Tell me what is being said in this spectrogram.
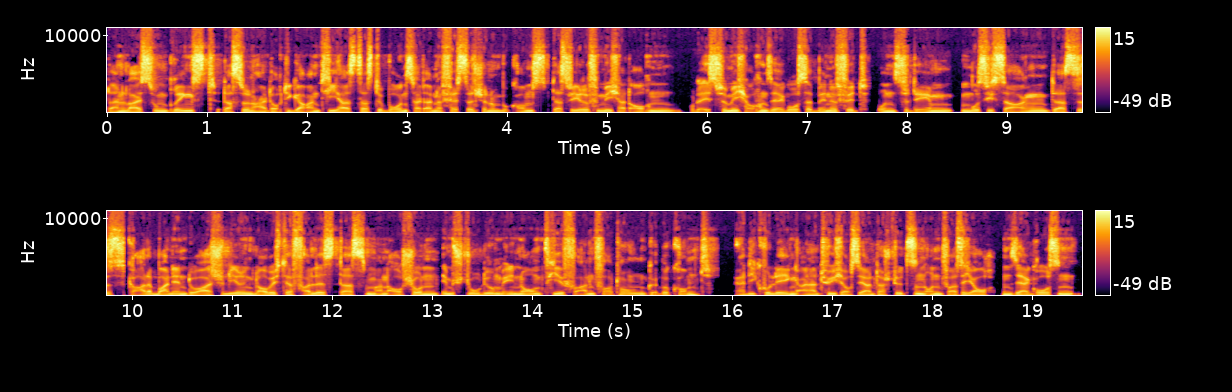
deine Leistungen bringst, dass du dann halt auch die Garantie hast, dass du bei uns halt eine Festanstellung bekommst. Das wäre für mich halt auch ein oder ist für mich auch ein sehr großer Benefit. Und zudem muss ich sagen, dass es gerade bei den Dualstudierenden, glaube ich, der Fall ist, dass man auch schon im Studium enorm viel Verantwortung bekommt ja, die Kollegen natürlich auch sehr unterstützen. Und was ich auch einen sehr großen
